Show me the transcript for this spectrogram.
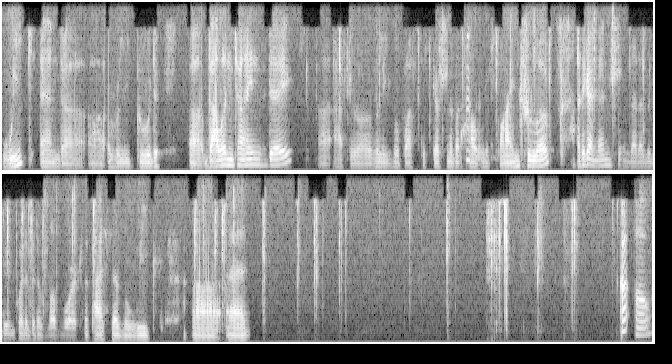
week and uh, uh, a really good uh, Valentine's Day. Uh, after a really robust discussion about how to find true love. I think I mentioned that I've been doing quite a bit of love work the past several weeks, uh, and Uh-oh.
